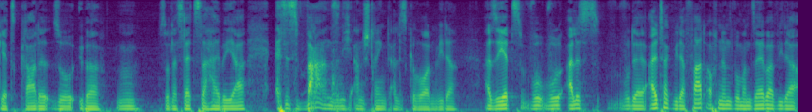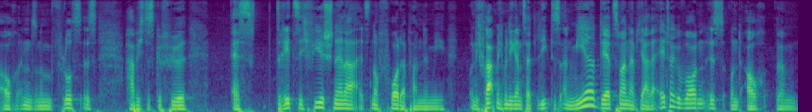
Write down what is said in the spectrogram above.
jetzt gerade so über hm, so das letzte halbe Jahr. Es ist wahnsinnig anstrengend alles geworden wieder. Also jetzt, wo, wo alles, wo der Alltag wieder Fahrt aufnimmt, wo man selber wieder auch in so einem Fluss ist, habe ich das Gefühl, es dreht sich viel schneller als noch vor der Pandemie. Und ich frage mich mal die ganze Zeit, liegt es an mir, der zweieinhalb Jahre älter geworden ist und auch ähm,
